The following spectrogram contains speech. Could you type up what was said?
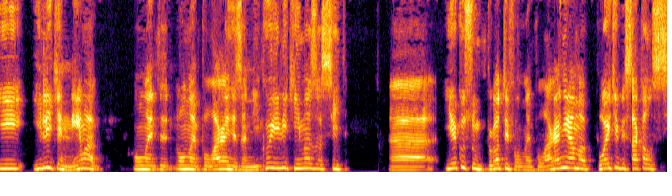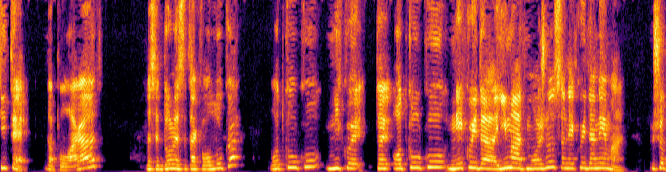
и или ќе нема онлайн, онлайн полагање за никој или ќе има за сите. А, иако сум против онлайн полагање, ама поеќе би сакал сите да полагаат, да се донесе таква одлука, отколку никој, тој отколку некои да имаат можност, а некои да немаат. Што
